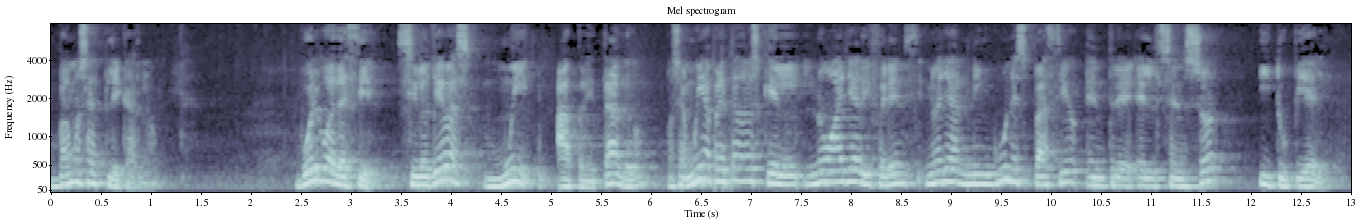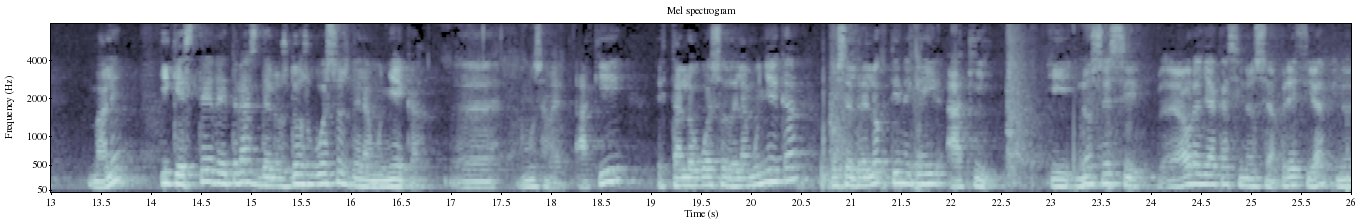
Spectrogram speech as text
vamos a explicarlo. Vuelvo a decir, si lo llevas muy apretado, o sea, muy apretado es que no haya diferencia, no haya ningún espacio entre el sensor y tu piel, ¿vale? Y que esté detrás de los dos huesos de la muñeca. Eh, vamos a ver, aquí están los huesos de la muñeca, pues el reloj tiene que ir aquí. Y no sé si, ahora ya casi no se aprecia, no,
